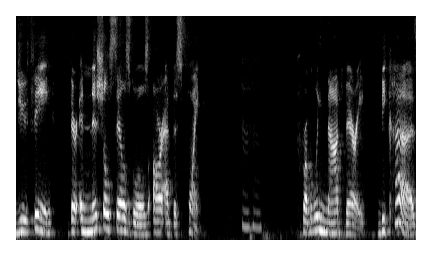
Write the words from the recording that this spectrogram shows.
do you think their initial sales goals are at this point? Mm-hmm. Probably not very, because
